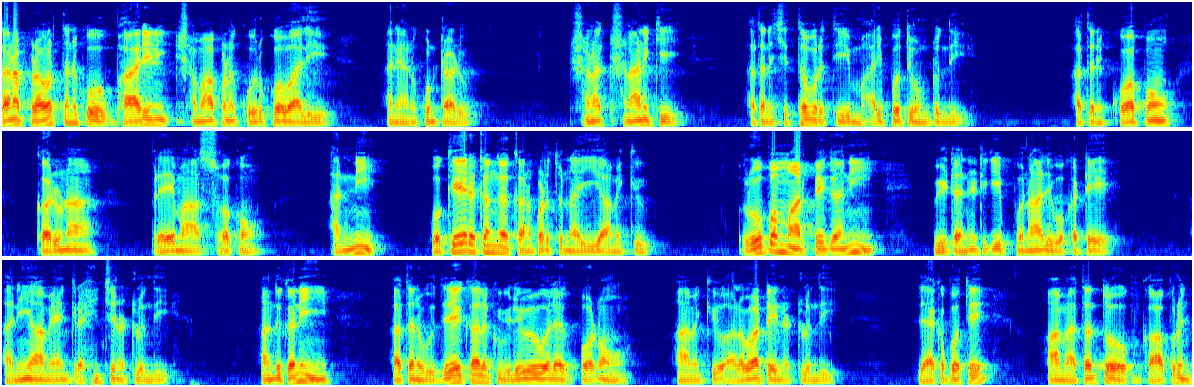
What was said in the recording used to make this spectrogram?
తన ప్రవర్తనకు భార్యని క్షమాపణ కోరుకోవాలి అని అనుకుంటాడు. క్షణక్షణానికి అతని చిత్తవృత్తి మారిపోతూ ఉంటుంది. అతని కోపం కరుణ ప్రేమ శోకం అన్నీ ఒకే రకంగా కనపడుతున్నాయి ఆమెకు. రూపం మార్పే గాని వీటన్నిటికీ పునాది ఒకటే అని ఆమె గ్రహించినట్లుంది. అందుకని అతని ఉద్రేకాలకు విలువ ఇవ్వలేకపోవడం ఆమెకు అలవాటైనట్లుంది. లేకపోతే ఆమె అతనితో కాపురం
